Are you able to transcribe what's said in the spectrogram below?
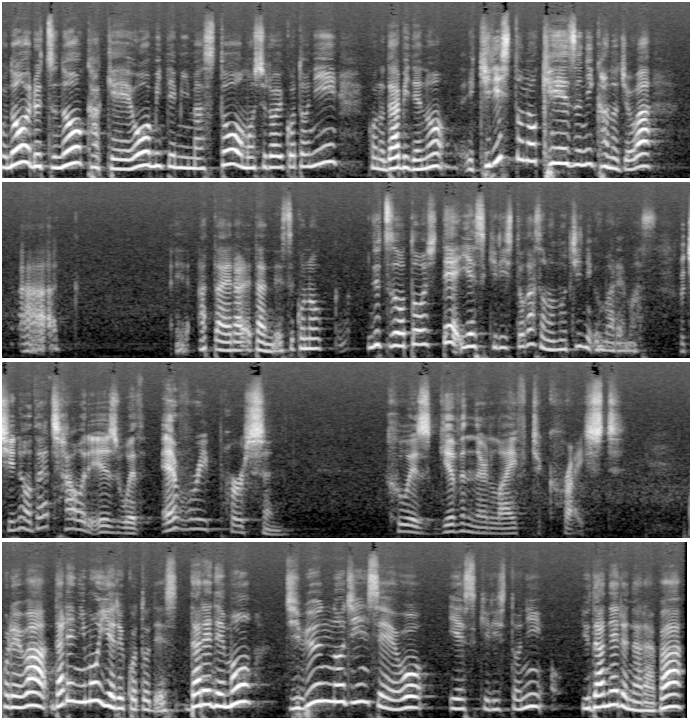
このルツの家系を見てみますと面白いことにこのダビデのえキリストの系図に彼女は与えられたんです。このルツを通してイエス・キリストがその後に生まれます。But you know, that's how it is with every person who has given their life to Christ. これは誰にも言えることです。誰でも自分の人生をイエス・キリストに委ねるならば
